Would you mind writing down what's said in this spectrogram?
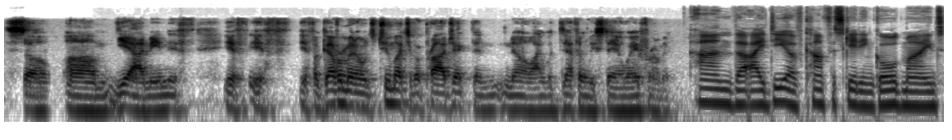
So um, yeah, I mean, if if if if a government owns too much of a project, then no, I would definitely stay away from it on the idea of confiscating gold mines.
